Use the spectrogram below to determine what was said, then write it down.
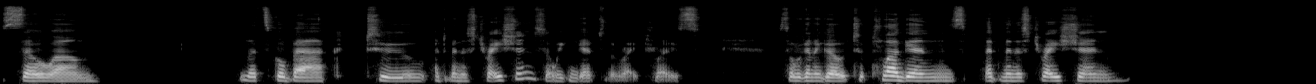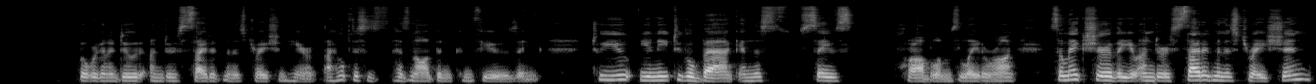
So um, let's go back to administration so we can get to the right place. So we're going to go to plugins, administration, but we're going to do it under site administration here. I hope this is, has not been confusing to you. You need to go back and this saves problems later on. So make sure that you're under site administration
